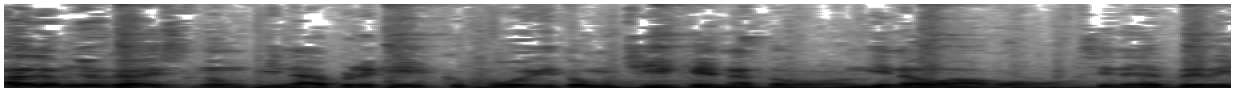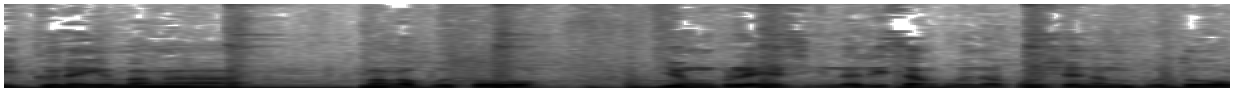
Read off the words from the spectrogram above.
Alam nyo guys, nung pinabricate ko po itong chicken na to, ang ginawa ko, sineperate ko na yung mga mga buto. Yung breast, inalisan ko na po siya ng buto.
